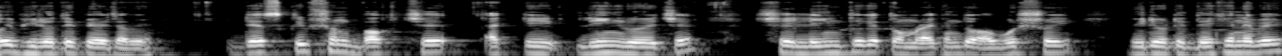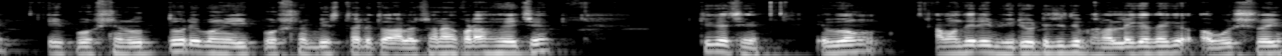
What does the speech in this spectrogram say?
ওই ভিডিওতে পেয়ে যাবে। ডেসক্রিপশন বক্সে একটি লিঙ্ক রয়েছে। সেই লিঙ্ক থেকে তোমরা কিন্তু অবশ্যই ভিডিওটি দেখে নেবে, এই প্রশ্নের উত্তর এবং এই প্রশ্ন বিস্তারিত আলোচনা করা হয়েছে। ঠিক আছে? এবং আমাদের এই ভিডিওটি যদি ভালো লেগে থাকে, অবশ্যই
